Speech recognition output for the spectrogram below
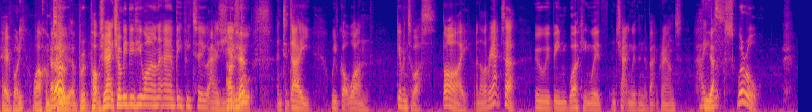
Hey everybody, welcome Hello. to uh, Britpop's Reaction on BP1 and BP2 as How do you usual. And today we've got one given to us by another reactor who we've been working with and chatting with in the background. Hey, Yes. look, Squirrel.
